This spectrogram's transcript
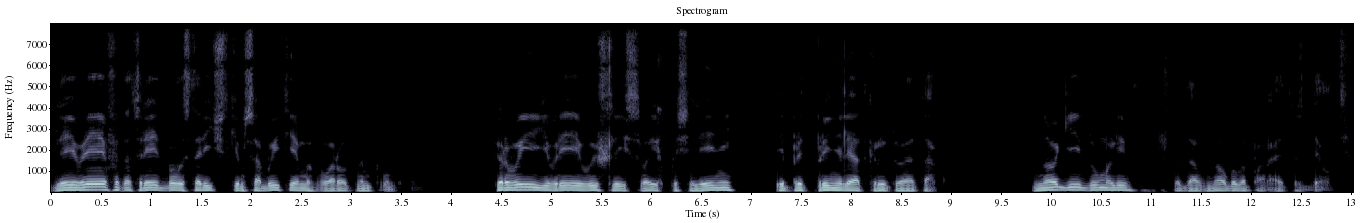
Для евреев этот рейд был историческим событием и поворотным пунктом. Впервые евреи вышли из своих поселений и предприняли открытую атаку. Многие думали, что давно было пора это сделать.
